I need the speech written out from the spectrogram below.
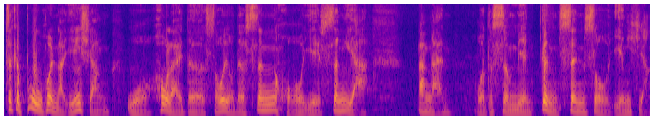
这个部分呢，影响我后来的所有的生活也生涯，当然我的生命更深受影响，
